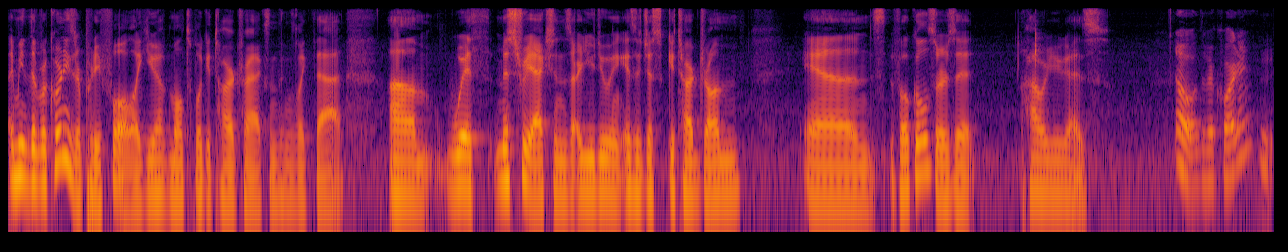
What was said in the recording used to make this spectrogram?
I mean, the recordings are pretty full. Like you have multiple guitar tracks and things like that. Um, with Mystery Actions, are you doing? Is it just guitar, drum, and vocals, or is it? How are you guys? Oh, the recording?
